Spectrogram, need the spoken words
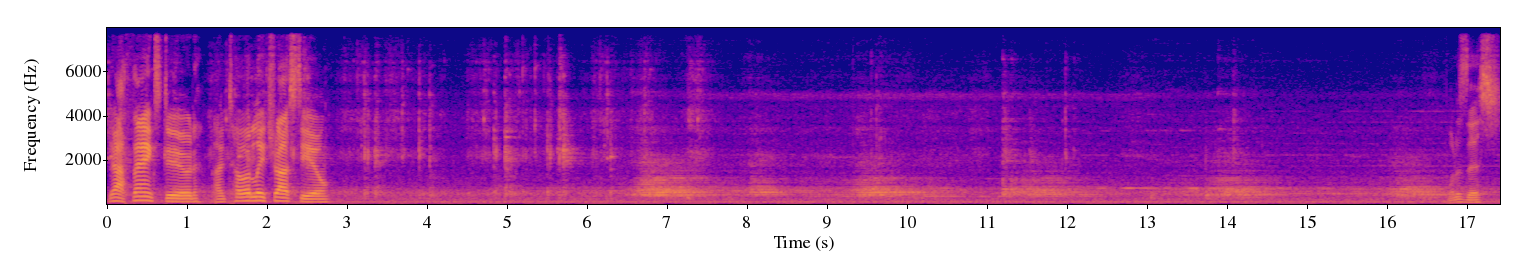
Yeah, thanks, dude. I totally trust you. What is this?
